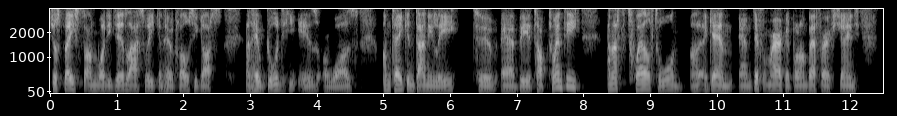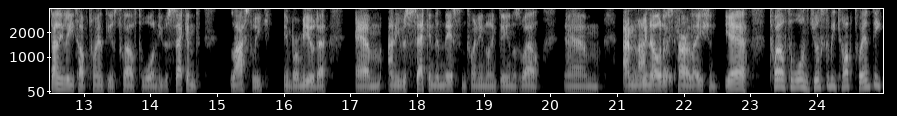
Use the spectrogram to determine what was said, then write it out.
just based on what he did last week and how close he got and how good he is or was. I'm taking Danny Lee to uh, be a top 20, and that's 12 to 1. Uh, again, um, different market, but on Betfair Exchange, Danny Lee top 20 is 12 to 1. He was second last week in Bermuda. Um, and he was second in this in 2019 as well. Um, and we know this correlation. Yeah, 12 to 1 just to be top 20,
